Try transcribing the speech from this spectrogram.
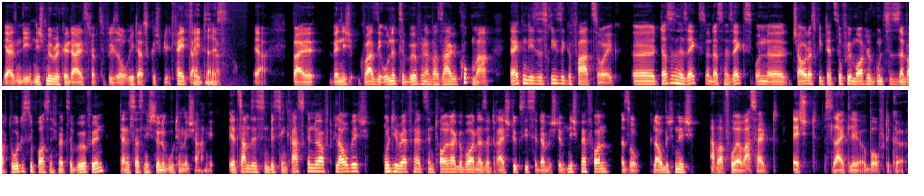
wie heißen die? Nicht Miracle Dice, ich habe zu viel Soritas gespielt. Fate, Fate Dice. Dice. Ne? Ja, weil wenn ich quasi ohne zu würfeln einfach sage, guck mal, da hätten dieses riesige Fahrzeug. Äh, das ist eine 6 und das ist eine 6 und äh, ciao, das kriegt jetzt so viel Mortal Wounds, dass es einfach tot ist, du brauchst nicht mehr zu würfeln. Dann ist das nicht so eine gute Mechanik. Jetzt haben sie es ein bisschen krass genervt, glaube ich. Und die Revenants sind teurer geworden, also drei Stück siehst du da bestimmt nicht mehr von. Also glaube ich nicht. Aber vorher war es halt echt slightly above the curve.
